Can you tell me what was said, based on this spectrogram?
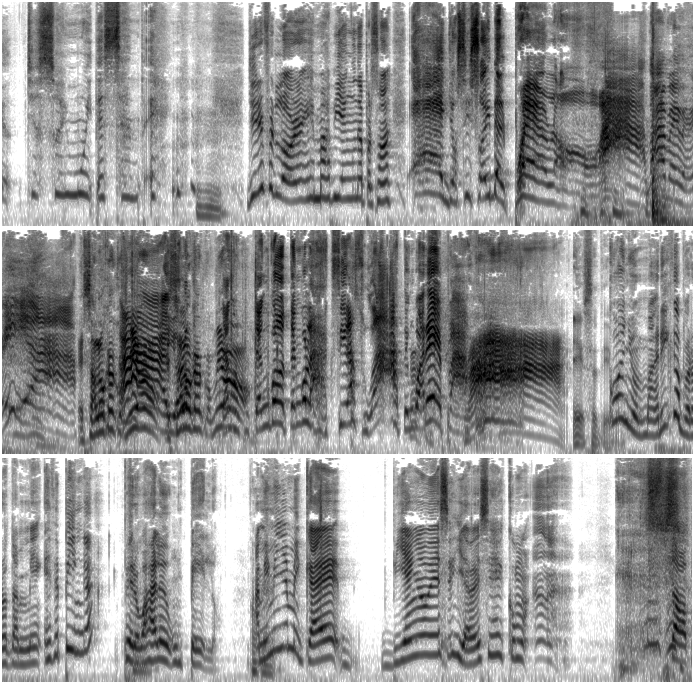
yo, yo soy muy decente. Jennifer Lawrence es más bien una persona, ¡eh, yo sí soy del pueblo! ¡Ah, dame bebida! ¡Esa loca comió! ¡Ah, ¡Esa loca comió! Tengo, tengo las axilas sudadas, tengo arepa. ¡Ah! Esa tío. Coño, marica, pero también es de pinga, pero bájale un pelo. A mí ella me cae bien a veces y a veces es como... "Ah". Stop.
